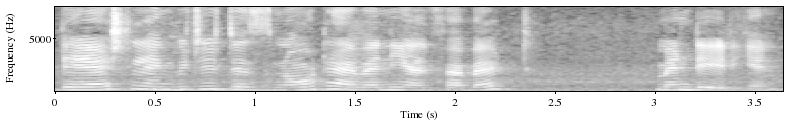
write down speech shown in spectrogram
Dash languages does not have any alphabet. Mandarin.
